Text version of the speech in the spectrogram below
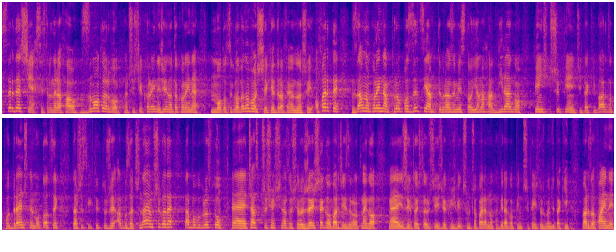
Serdecznie, z tej strony Rafał z MotorW. Oczywiście kolejny dzień, no to kolejne motocyklowe nowości, jakie trafiają do naszej oferty. Za mną kolejna propozycja, tym razem jest to Yamaha Virago 535, czyli taki bardzo podręczny motocykl dla wszystkich tych, którzy albo zaczynają przygodę, albo po prostu e, czas przesiąść się na coś lżejszego, bardziej zwrotnego. E, jeżeli ktoś chce jeździć jakimś większym chopperem, no to Virago 535 to już będzie taki bardzo fajny,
